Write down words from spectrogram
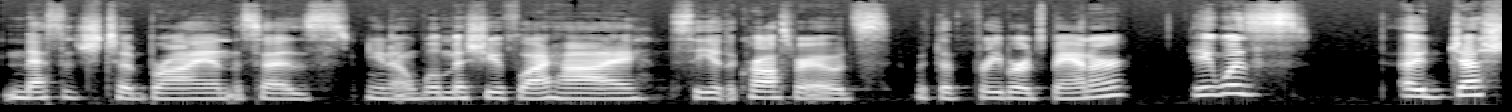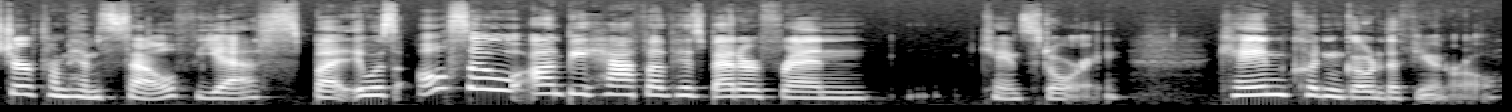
message to Brian that says, you know, we'll miss you, fly high, see you at the crossroads with the Freebirds banner, it was a gesture from himself, yes, but it was also on behalf of his better friend, Kane Story. Kane couldn't go to the funeral,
